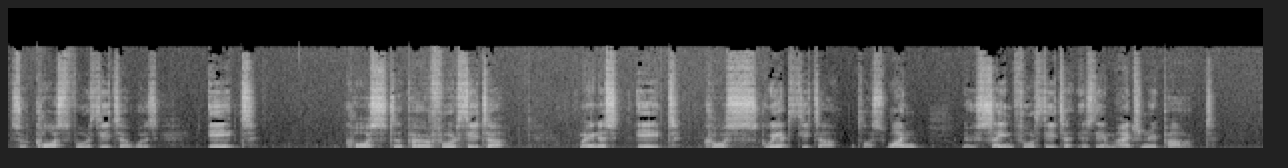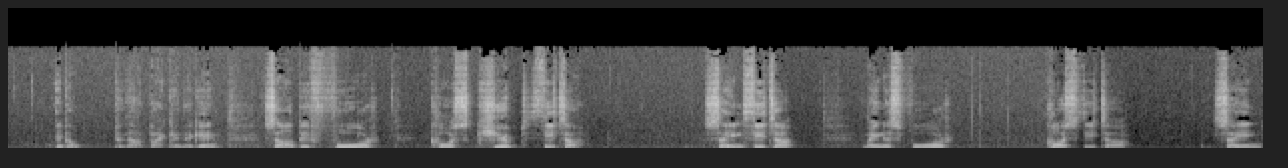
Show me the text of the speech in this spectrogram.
So cos 4 theta was 8 cos to the power 4 theta minus 8 cos squared theta plus 1. Now sine 4 theta is the imaginary part. Maybe I'll put that back in again. So that'll be 4 cos cubed theta sine theta minus 4 cos theta sine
